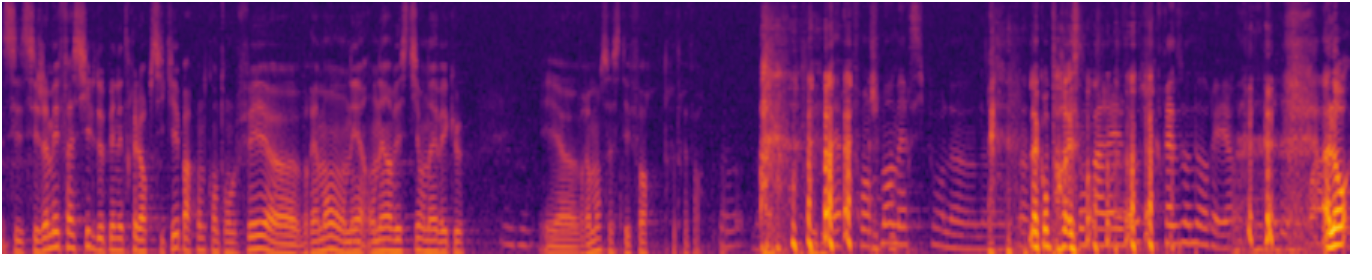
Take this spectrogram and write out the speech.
c'est jamais facile de pénétrer leur psyché. Par contre, quand on le fait, euh, vraiment, on est, on est investi, on est avec eux. Et euh, vraiment, ça c'était fort, très très fort. Ouais, Franchement, merci pour La comparaison. comparaison. Je suis très honorée. hein. Alors,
